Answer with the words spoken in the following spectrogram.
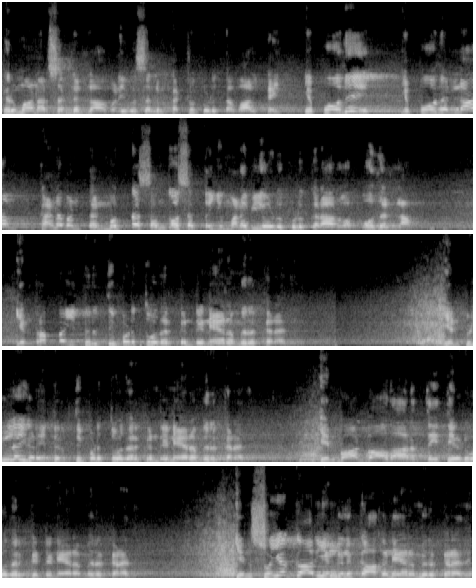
பெருமானார் ஸல்லல்லாஹு வலிவு செல்லும் கற்றுக் கொடுத்த வாழ்க்கை எப்போது? எப்போதெல்லாம் கணவன் தன் மொத்த சந்தோஷத்தையும் மனைவியோடு கொடுக்கிறாரோ அப்போதெல்லாம். என் ரப்பை திருப்திப்படுத்துவதற்கென்று நேரம் இருக்கிறது. என் பிள்ளைகளை திருப்திப்படுத்துவதற்கென்று நேரம் இருக்கிறது. என் வாழ்வாதாரத்தை தேடுவதற்கென்று நேரம் இருக்கிறது. என் சுய காரியங்களுக்காக நேரம் இருக்கிறது.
